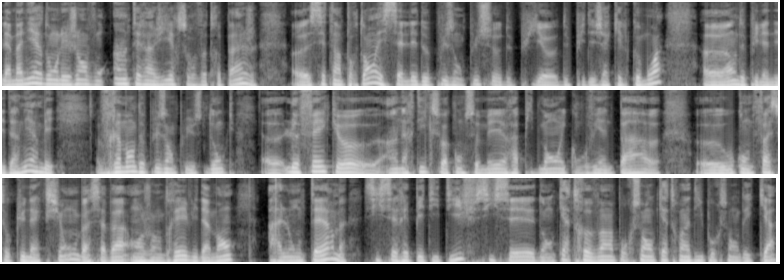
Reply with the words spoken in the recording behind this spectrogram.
La manière dont les gens vont interagir sur votre page euh, c'est important et ça l'est de plus en plus euh, depuis depuis déjà quelques mois hein, depuis l'année dernière mais vraiment de plus en plus. Donc le fait que un article soit consommé rapidement et qu'on revienne pas ou qu'on ne fasse aucune action ben ça va engendrer évidemment à long terme si c'est répétitif si c'est dans 80% ou 90% des cas,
